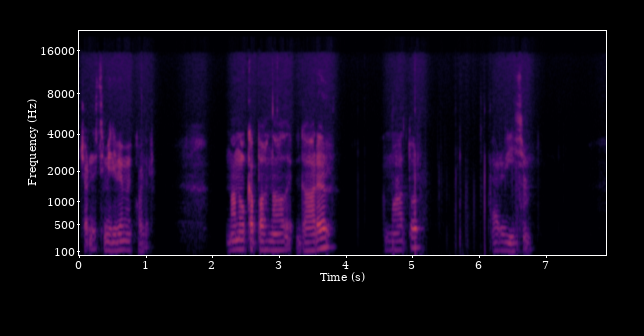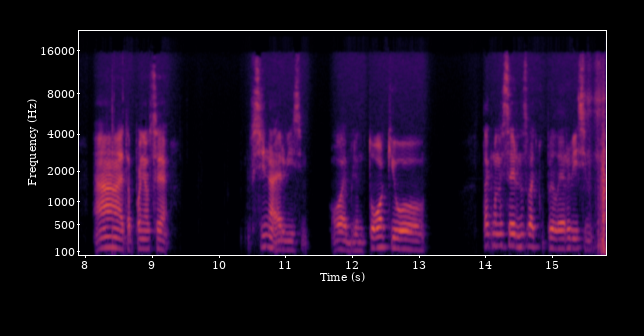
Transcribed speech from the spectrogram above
чорний це мій любимий колір. На ну-ка погнали. Гарер. Аматор. R8. А, это понял, це. Всі на R8. Ой, блін, Токіо. Так мене серію назвати купили R8.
